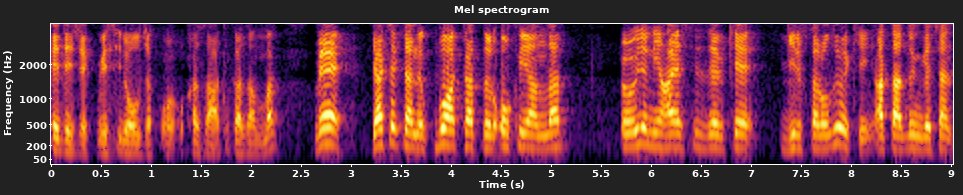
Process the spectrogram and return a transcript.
edecek. Vesile olacak o, o saati kazanmak. Ve gerçekten de bu hakikatleri okuyanlar öyle nihayetsiz zevke giriftar oluyor ki hatta dün geçen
